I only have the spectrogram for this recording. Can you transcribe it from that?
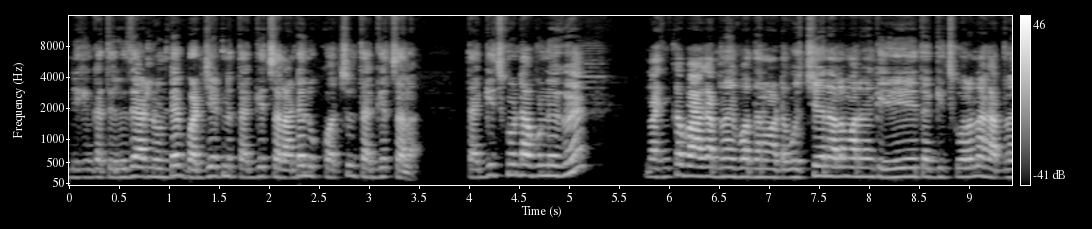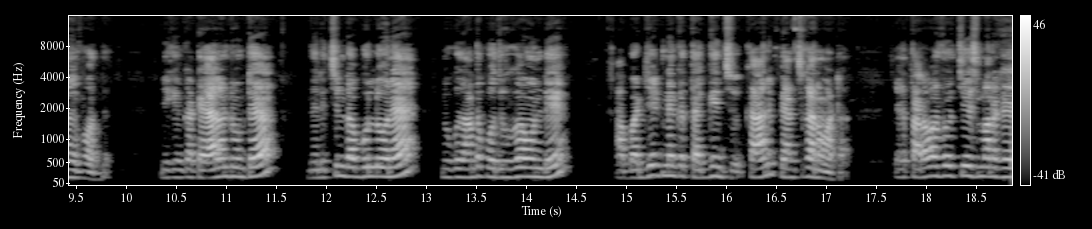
నీకు ఇంకా తెలివితేటలు ఉంటే బడ్జెట్ని తగ్గించాలి. అంటే నువ్వు ఖర్చులు తగ్గించాలి. తగ్గించుకుంటే అప్పుడు నీకు నాకు ఇంకా బాగా అర్థమైపోద్ది అనమాట వచ్చే నెల మనం ఇంకా ఏ తగ్గించుకోవాలో నాకు అర్థమైపోద్ది. నీకు ఇంకా టాలెంట్ ఉంటే నేను ఇచ్చిన డబ్బుల్లోనే నువ్వు దాంతో పొదుపుగా ఉండి ఆ బడ్జెట్ని ఇంకా తగ్గించు. కానీ పెంచకనమాట ఇక తర్వాత వచ్చేసి మనకి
